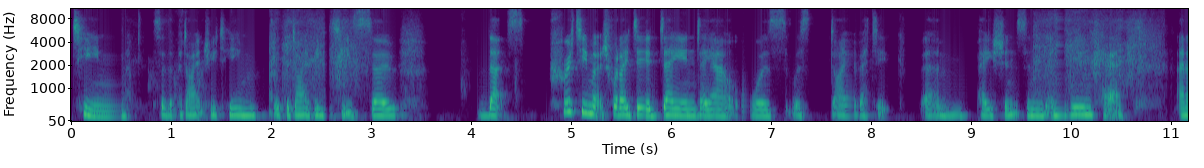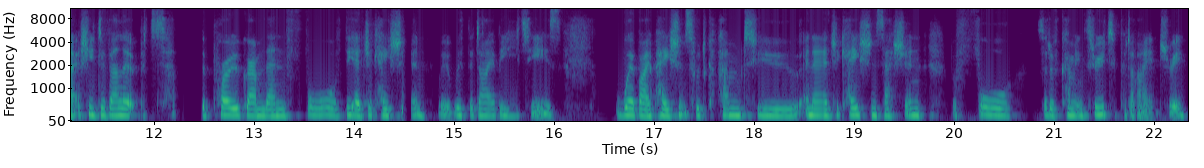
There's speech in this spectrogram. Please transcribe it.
team so the podiatry team with the diabetes. So that's pretty much what i did day in day out was was diabetic um, patients and, and wound care. And actually developed the program then for the education with, with, the diabetes, whereby patients would come to an education session before sort of coming through to podiatry.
